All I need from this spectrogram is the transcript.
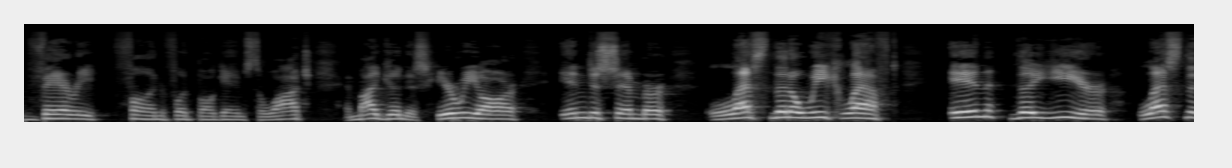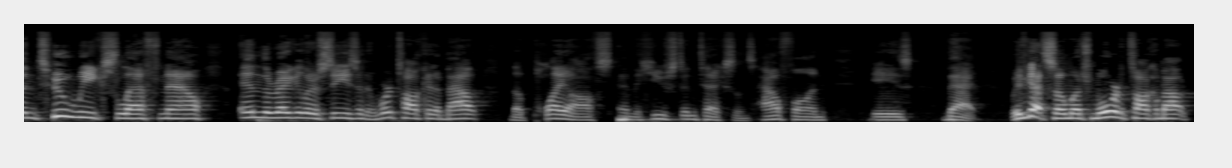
very fun football games to watch. And my goodness, here we are in December, less than a week left in the year, less than two weeks left now in the regular season. And we're talking about the playoffs and the Houston Texans. How fun is that? We've got so much more to talk about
